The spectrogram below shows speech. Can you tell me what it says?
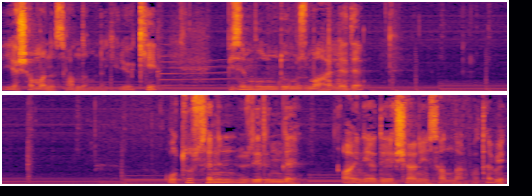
yaşamanız anlamına geliyor ki bizim bulunduğumuz mahallede 30 senenin üzerinde aynı evde yaşayan insanlar var. Tabi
